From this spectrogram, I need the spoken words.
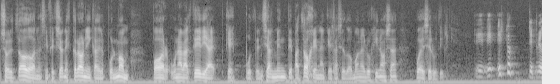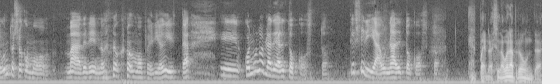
sobre todo en las infecciones crónicas del pulmón por una bacteria que es potencialmente patógena, que es la pseudomonas aeruginosa, puede ser útil. Eh, eh, esto te pregunto yo como madre, no como periodista. Eh, cuando uno habla de alto costo, ¿qué sería un alto costo? Bueno, es una buena pregunta.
